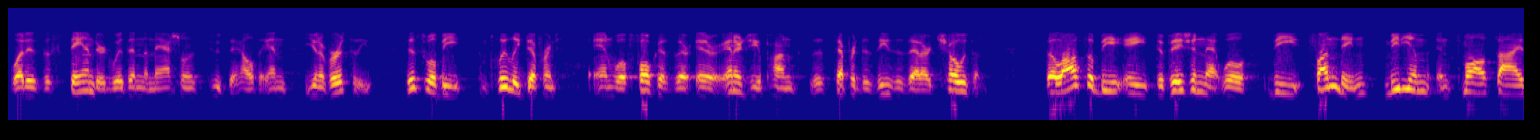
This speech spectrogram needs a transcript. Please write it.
what is the standard within the National Institutes of Health and universities. This will be completely different and will focus their, their energy upon the separate diseases that are chosen. There'll also be a division that will be funding medium and small size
